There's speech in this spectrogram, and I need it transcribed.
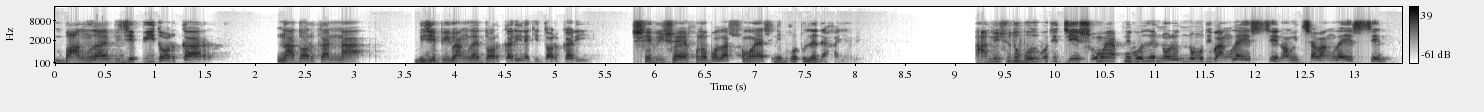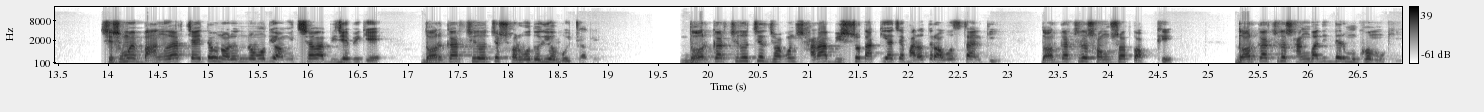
বাংলায় বিজেপি দরকার না দরকার না, বিজেপি বাংলায় দরকারি নাকি তরকারি, সে বিষয়ে এখনও বলার সময় আসেনি, ভোট হলে দেখা যাবে। আমি শুধু বলব যে যে সময় আপনি বললেন নরেন্দ্র মোদী বাংলায় এসছেন, অমিত শাহ বাংলায় এসছেন সে সময় বাংলার চাইতেও নরেন্দ্র মোদী, অমিত শাহ বা বিজেপিকে দরকার ছিল হচ্ছে সর্বদলীয় বৈঠকে। দরকার ছিল হচ্ছে যখন সারা বিশ্ব তাকিয়ে আছে ভারতের অবস্থান কি? দরকার ছিল সংসদ কক্ষে। দরকার ছিল সাংবাদিকদের মুখোমুখি।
